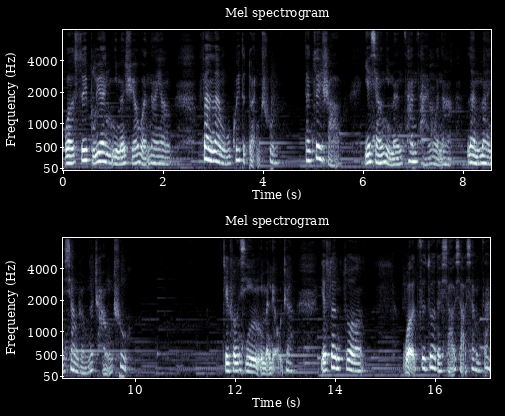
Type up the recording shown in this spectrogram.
我虽不愿你们学我那样泛滥无归的短处。但最少也想你们参采我那烂漫向荣的长处。这封信你们留着，也算作我自作的小小相赞。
